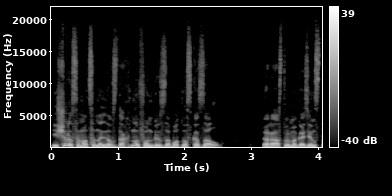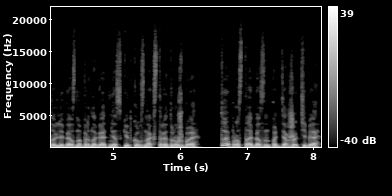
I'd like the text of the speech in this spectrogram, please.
Еще раз эмоционально вздохнув, он беззаботно сказал. «Раз твой магазин столь любезно предлагает мне скидку в знак старой дружбы, то я просто обязан поддержать тебя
